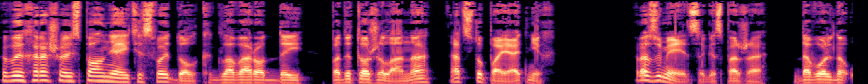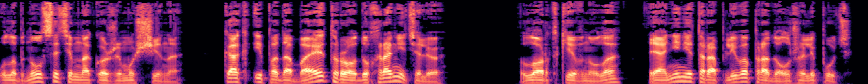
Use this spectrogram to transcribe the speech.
«Вы хорошо исполняете свой долг, глава Роддей», — подытожила она, отступая от них. «Разумеется, госпожа», — довольно улыбнулся темнокожий мужчина, как и подобает роду-хранителю. Лорд кивнула, и они неторопливо продолжили путь.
